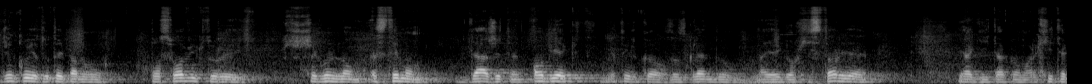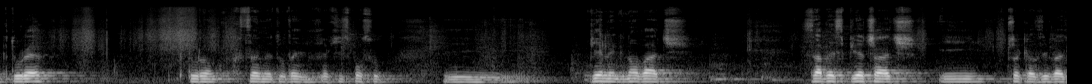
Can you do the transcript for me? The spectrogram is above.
dziękuję tutaj panu posłowi, który szczególną estymą darzy ten obiekt, nie tylko ze względu na jego historię, jak i taką architekturę, którą chcemy tutaj w jakiś sposób y, pielęgnować, zabezpieczać i przekazywać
